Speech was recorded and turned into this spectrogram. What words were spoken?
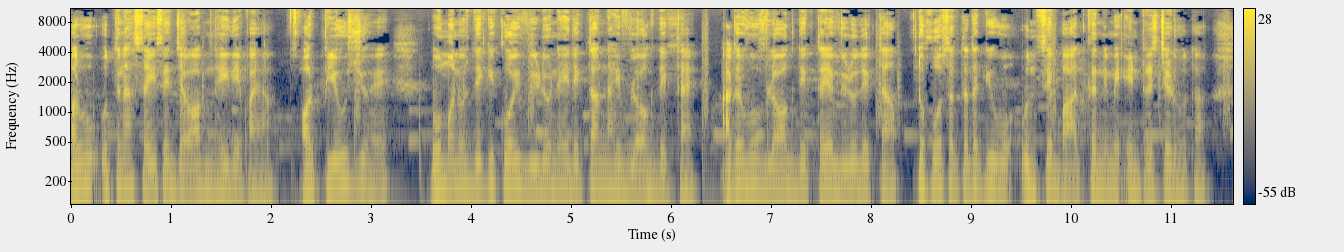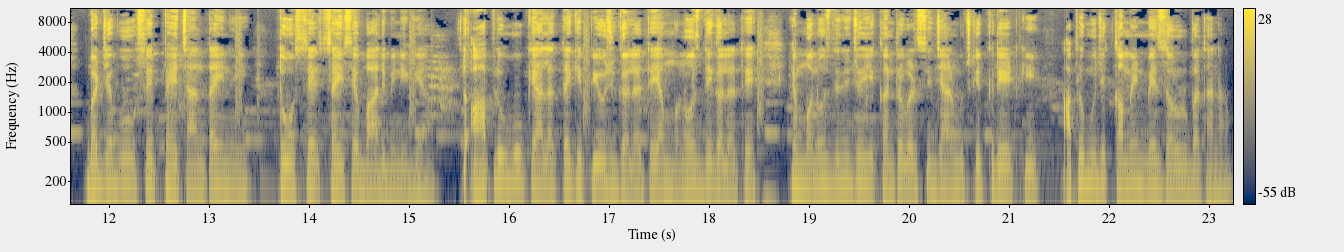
और वो उतना सही से जवाब नहीं दे पाया। और पीयूष जो है, वो मनोज दे की कोई वीडियो नहीं देखता, ना ही व्लॉग देखता है। अगर वो व्लॉग देखता या वीडियो देखता तो हो सकता था कि वो उनसे बात करने में इंटरेस्टेड होता। बट जब वो उसे पहचानता ही नहीं तो उससे सही से बात भी नहीं किया। तो आप लोगों को क्या लगता है कि पीयूष गलत है या मनोज दे गलत है? या मनोज दे ने जो ये कंट्रोवर्सी जानबूझ के क्रिएट की? आप लोग मुझे कमेंट में ज़रूर बताना।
